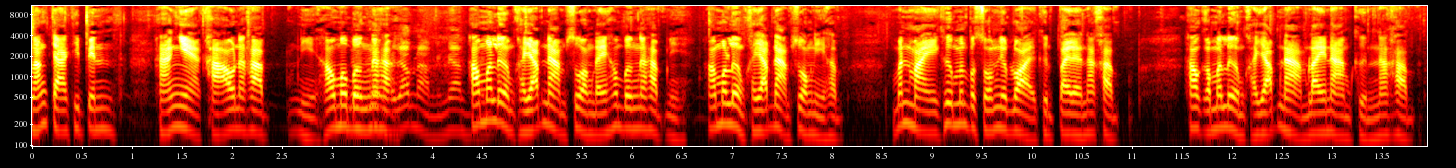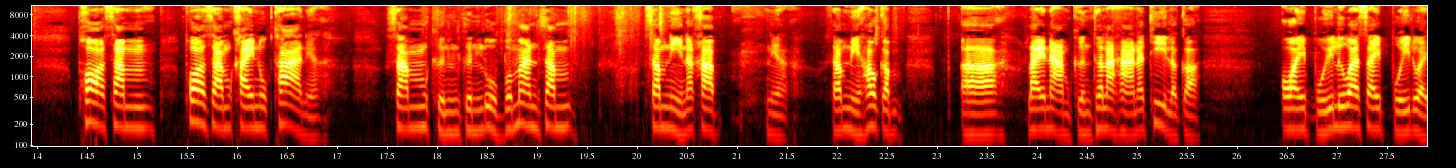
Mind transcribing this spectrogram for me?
หลังจากที่เป็นหางแง่ขาวนะครับ นี่เฮามาเบิ่งนะครับขยับน้ำนี่แม่นเฮามาเริ่มขยับน้ำส่วงใดเฮาเบิ่งนะครับ นี่เฮามาเริ่มขยับน้ำส่วงนี้ครับ มันใหม่คือมันผสมเรียบร้อยขึ้นไปแล้วนะครับเฮาก็มาเริ่มขยับน้ำไล่น้ำขึ้นนะครับ พ่อซ้ำพ่อซ้ำไข่นกท่าเนี่ยซ้ำขึ้นขึ้นรูปประมาณซ้ำซ้ำนี่นะครับ เนี่ยซ้ำนี่เฮากับอ่าไล่น้ำขึ้นเทอละหานาทีแล้วก็ออยปุ๋ยหรือว่าใส่ปุ๋ยด้วย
